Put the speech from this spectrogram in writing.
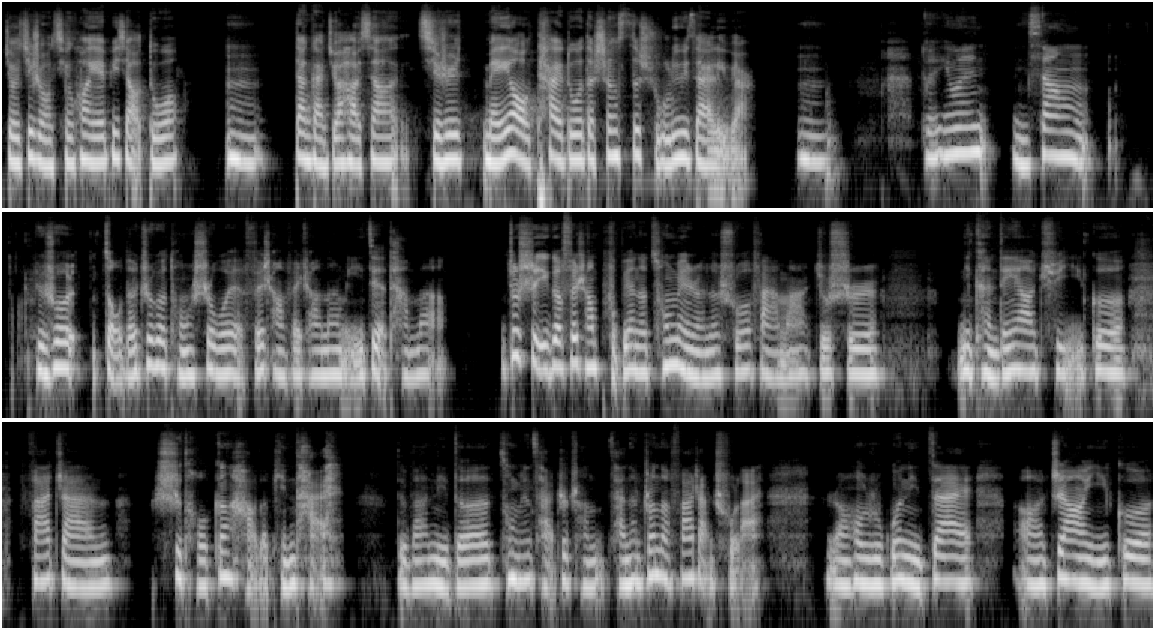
就这种情况也比较多。嗯，但感觉好像其实没有太多的深思熟虑在里边。嗯，对，因为你像比如说走的这个同事，我也非常非常能理解他们，就是一个非常普遍的聪明人的说法嘛，就是你肯定要去一个发展。势头更好的平台，对吧？你的聪明才智成才能真的发展出来。然后，如果你在呃这样一个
